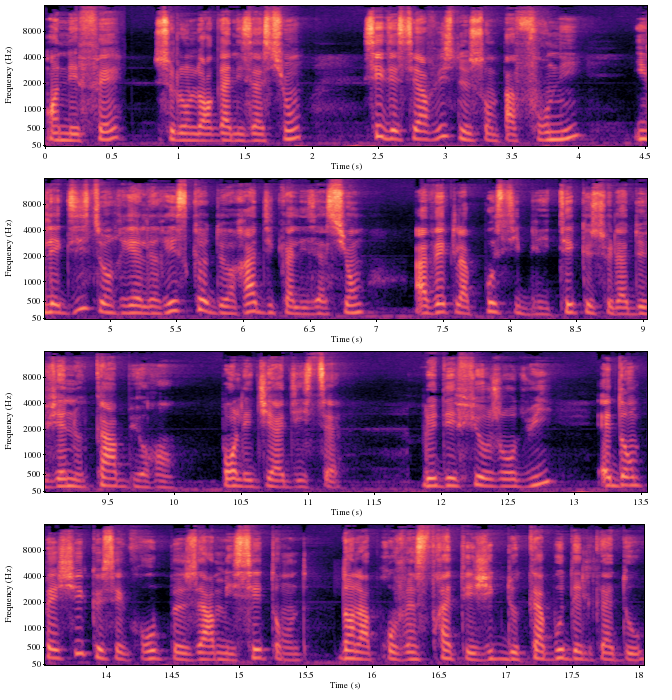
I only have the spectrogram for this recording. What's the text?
En effet, selon l'organisation, si des services ne sont pas fournis, il existe un réel risque de radicalisation avec la possibilité que cela devienne un carburant pour les djihadistes. Le défi aujourd'hui est d'empêcher que ces groupes armés s'étendent dans la province stratégique de Cabo Delgado,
